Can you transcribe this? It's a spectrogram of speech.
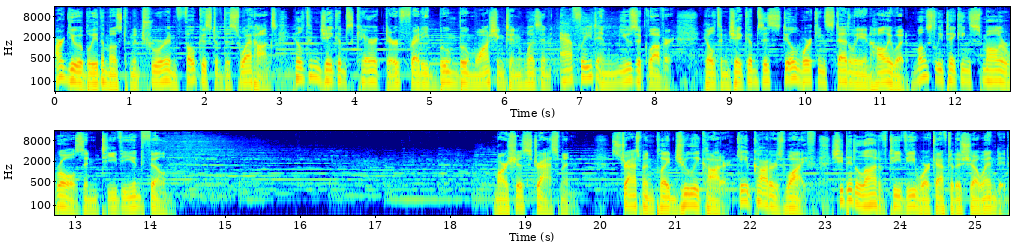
Arguably the most mature and focused of the Sweathogs, Hilton Jacobs' character, Freddie Boom Boom Washington, was an athlete and music lover. Hilton Jacobs is still working steadily in Hollywood, mostly taking smaller roles in TV and film. Marcia Strassman. Strassman played Julie Kotter, Gabe Kotter's wife. She did a lot of TV work after the show ended,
